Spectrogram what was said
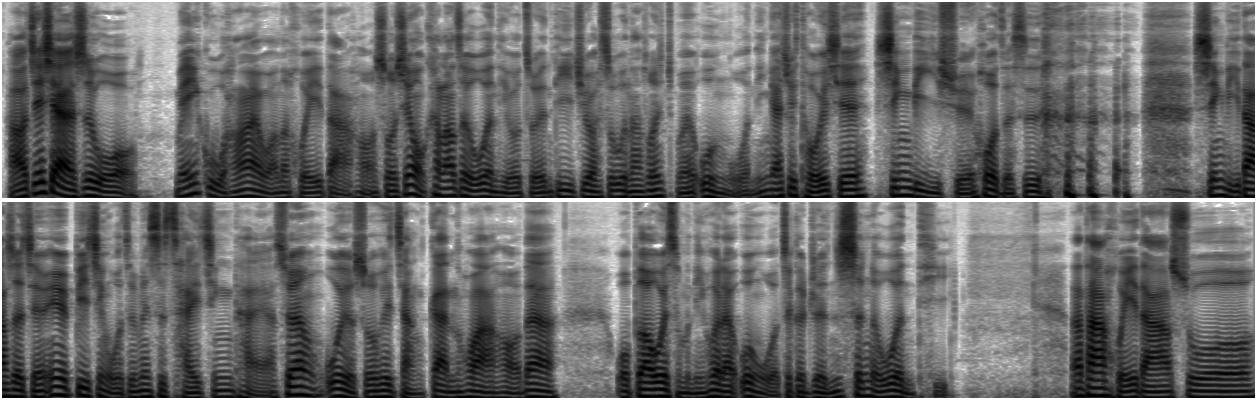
好，接下来是我。美股航海王的回答哈，首先我看到这个问题，我昨天第一句话是问他说：“你怎么会问我？你应该去投一些心理学或者是 心理大师节目，因为毕竟我这边是财经台啊。虽然我有时候会讲干话哈，但我不知道为什么你会来问我这个人生的问题。”那他回答说：“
